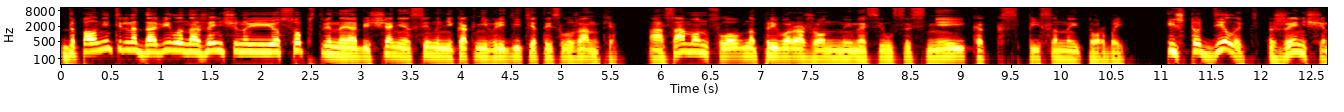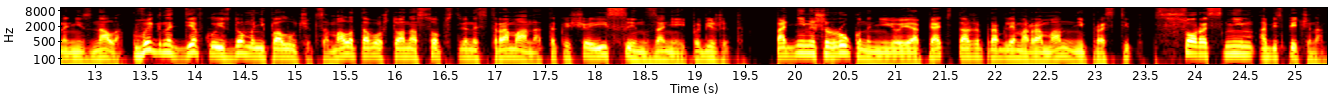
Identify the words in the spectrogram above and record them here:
Дополнительно давило на женщину ее собственное обещание сыну никак не вредить этой служанке. А сам он, словно привороженный, носился с ней, как с писаной торбой. И что делать, женщина не знала. Выгнать девку из дома не получится. Мало того, что она собственность Романа, так еще и сын за ней побежит. Поднимешь руку на нее, и опять та же проблема. Роман не простит. Ссора с ним обеспечена.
